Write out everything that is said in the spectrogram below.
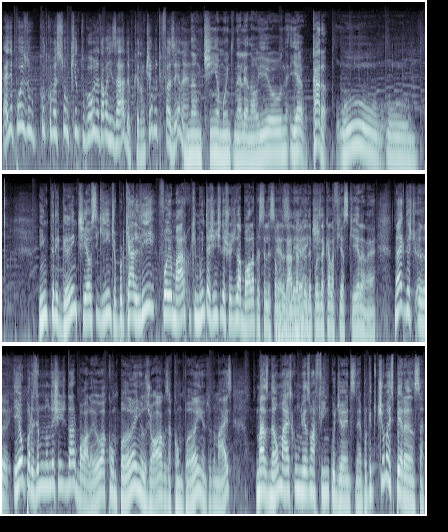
Aí depois, do- quando começou o quinto gol, já dava risada, porque não tinha muito o que fazer, né? Não tinha muito, né, Lenão? E eu. E, é- cara, o. o intrigante é o seguinte, porque ali foi o marco que muita gente deixou de dar bola pra seleção brasileira Exatamente. depois daquela fiasqueira, né? Não é que deixou- eu, por exemplo, não deixei de dar bola. Eu acompanho os jogos, acompanho e tudo mais. Mas não mais com o mesmo afinco de antes, né? Porque tu tinha uma esperança.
